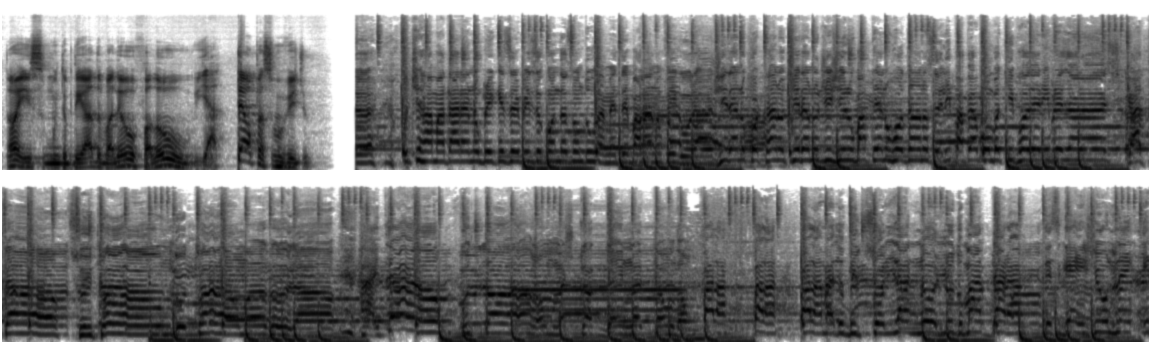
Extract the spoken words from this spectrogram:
Então é isso, muito obrigado, valeu, falou e até o próximo vídeo. No serviço quando assunto é meter bala no. Girando, cortando, tirando de giro, batendo, rodando. Celi, papel, bomba, que poder impressionante. Catão, suitão, botão. Raitão, Ludovic Solano, Ludo Madara Desse guerra em Junem e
